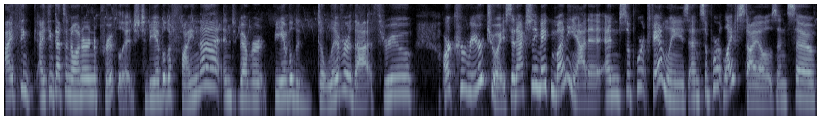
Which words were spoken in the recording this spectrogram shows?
I think I think that's an honor and a privilege to be able to find that and to be ever be able to deliver that through our career choice and actually make money at it and support families and support lifestyles. And so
